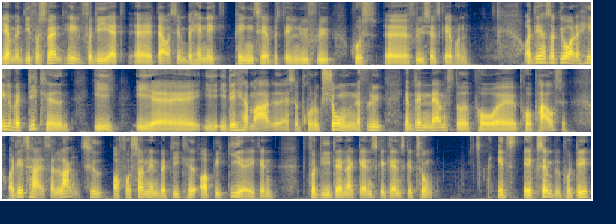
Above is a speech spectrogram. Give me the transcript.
jamen de forsvandt helt, fordi at øh, der var simpelthen ikke penge til at bestille nye fly hos øh, flyselskaberne. Og det har så gjort, at hele værdikæden i, i, øh, i, i det her marked, altså produktionen af fly, jamen den er nærmest stået på, øh, på pause. Og det tager altså lang tid at få sådan en værdikæde op i gear igen, fordi den er ganske, ganske tung. Et, et eksempel på det,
